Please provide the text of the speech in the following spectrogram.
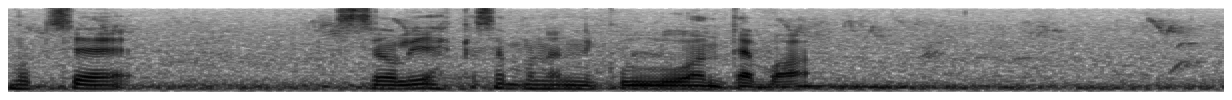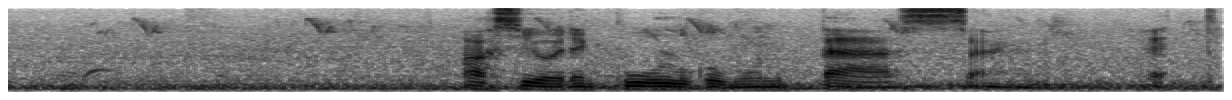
mutta se, se oli ehkä semmoinen niin kuin luonteva asioiden kulku mun päässä. Että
